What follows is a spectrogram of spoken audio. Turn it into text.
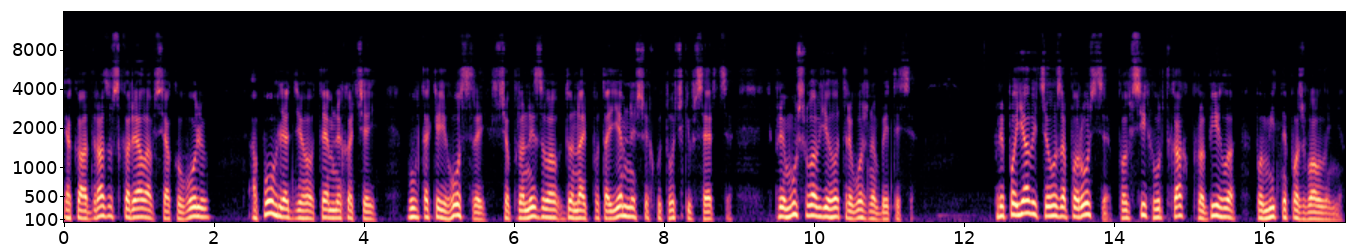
яка одразу скоряла всяку волю, а погляд його темних очей був такий гострий, що пронизував до найпотаємніших куточків серця і примушував його тривожно битися. При появі цього запорожця по всіх гуртках пробігло помітне пожвавлення.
